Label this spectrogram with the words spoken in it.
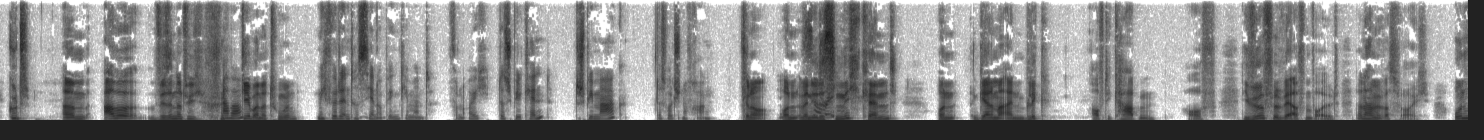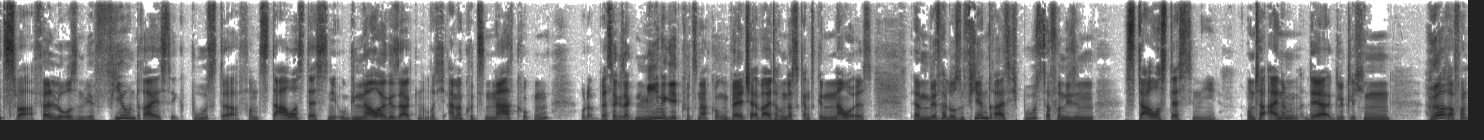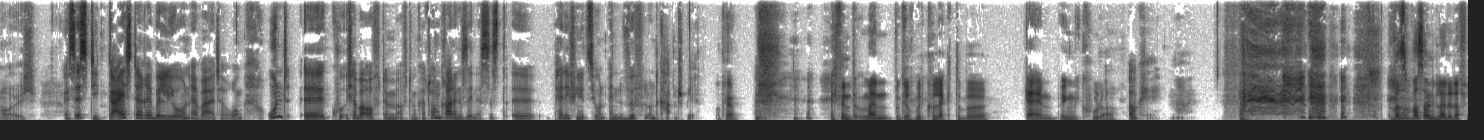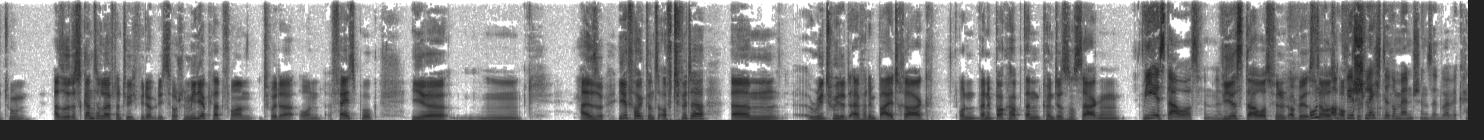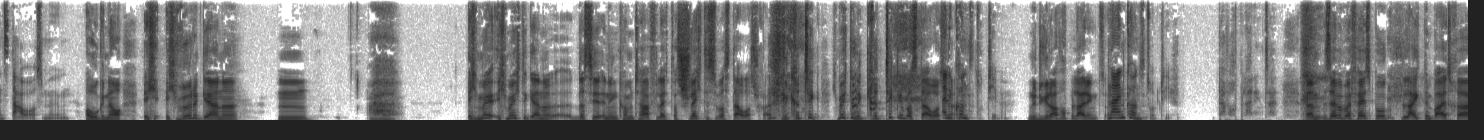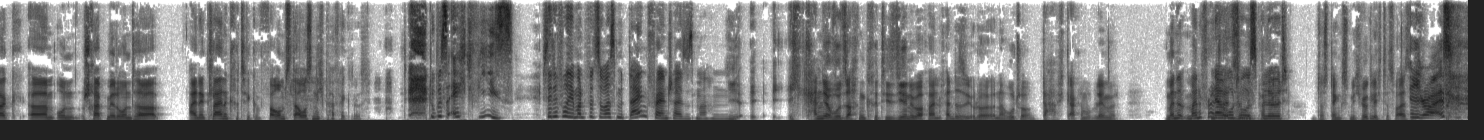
Gut, ähm, aber wir sind natürlich Aber Gebernaturen. mich würde interessieren, ob irgendjemand von euch das Spiel kennt, das Spiel mag. Das wollte ich noch fragen. Genau. Und wenn ihr das Sorry. nicht kennt und gerne mal einen Blick auf die Karten, auf die Würfel werfen wollt, dann haben wir was für euch. Und zwar verlosen wir 34 Booster von Star Wars Destiny. Und genauer gesagt, da muss ich einmal kurz nachgucken, oder besser gesagt, Mine geht kurz nachgucken, welche Erweiterung das ganz genau ist. Ähm, wir verlosen 34 Booster von diesem Star Wars Destiny unter einem der glücklichen Hörer von euch. Es ist die Geist der Rebellion Erweiterung. Und äh, ich habe auf dem, auf dem Karton gerade gesehen, es ist äh, per Definition ein Würfel- und Kartenspiel. Okay. ich finde meinen Begriff mit Collectible Game irgendwie cooler. Okay. Was, was sollen die Leute dafür tun? Also das Ganze läuft natürlich wieder über die Social Media Plattform, Twitter und Facebook. Ihr, mh, also ihr folgt uns auf Twitter, ähm, retweetet einfach den Beitrag und wenn ihr Bock habt, dann könnt ihr uns noch sagen, Wie ihr Star Wars findet. wie ihr Star Wars findet, ob ihr und Star Wars ob wir schlechtere. Menschen sind, weil wir kein Star Wars mögen. Oh genau. Ich ich würde gerne, mh, ah, ich, mö ich möchte gerne, dass ihr in den Kommentar vielleicht was Schlechtes über Star Wars schreibt. Eine Kritik. Ich möchte eine Kritik über Star Wars. Eine hören. konstruktive. Nö, die darf auch beleidigend sein. Nein, konstruktiv. Darf auch beleidigend sein. Ähm, selber bei Facebook, liked den Beitrag ähm, und schreibt mir drunter eine kleine Kritik, warum Star Wars nicht perfekt ist. Du bist echt fies. Stell dir vor, jemand wird sowas mit deinen Franchises machen. Ich, ich kann ja wohl Sachen kritisieren über Final Fantasy oder Naruto. Da habe ich gar kein Problem mit. Meine, meine Franchise Naruto sind ist blöd. Das denkst du nicht wirklich, das weiß ich. Ich weiß.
